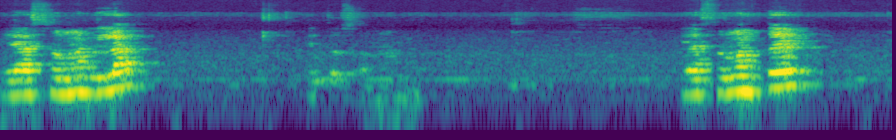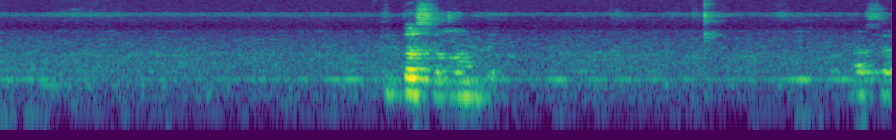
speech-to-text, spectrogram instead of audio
हे असं म्हणलं तसं म्हणलं हे असं म्हणतंय तसं म्हणतंय असं.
